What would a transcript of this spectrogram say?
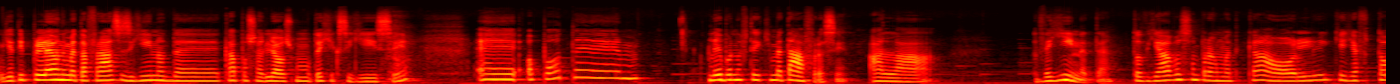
γιατί πλέον οι μεταφράσεις γίνονται κάπως αλλιώς, που μου το έχει εξηγήσει. Ε, οπότε, λέει μπορεί να φταίει και η μετάφραση. Αλλά δεν γίνεται. Το διάβασαν πραγματικά όλοι και γι' αυτό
